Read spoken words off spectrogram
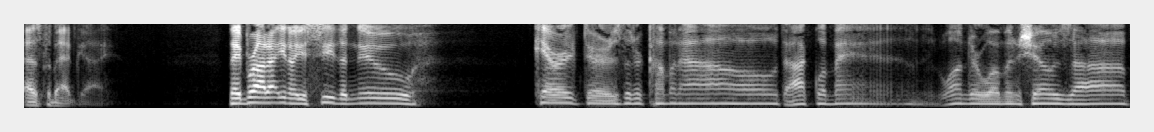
as the bad guy, they brought out. You know, you see the new characters that are coming out. Aquaman, Wonder Woman shows up,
